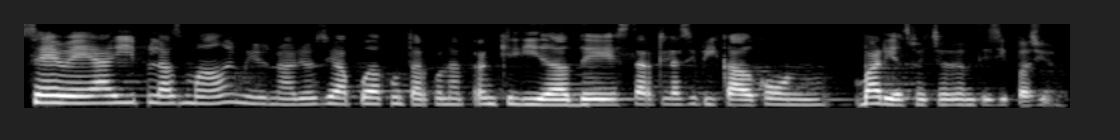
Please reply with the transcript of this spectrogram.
se ve ahí plasmado y Millonarios ya pueda contar con la tranquilidad de estar clasificado con varias fechas de anticipación.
